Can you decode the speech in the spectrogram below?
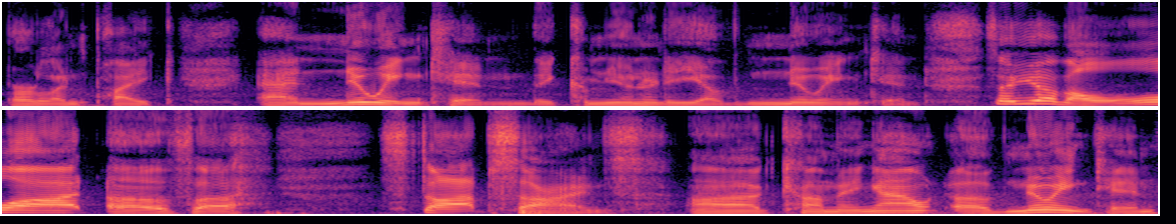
Berlin Pike, and Newington, the community of Newington. So you have a lot of uh, stop signs uh, coming out of Newington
